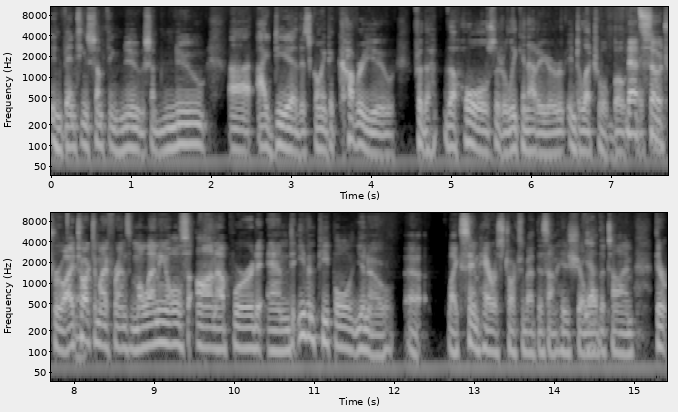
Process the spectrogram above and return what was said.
inventing something new, some new uh, idea that's going to cover you for the the holes that are leaking out of your intellectual boat. That's so true. I talk to my friends, millennials on upward, and even people, you know, uh, like Sam Harris talks about this on his show Yeah. all the time. They're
